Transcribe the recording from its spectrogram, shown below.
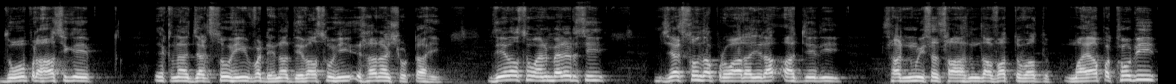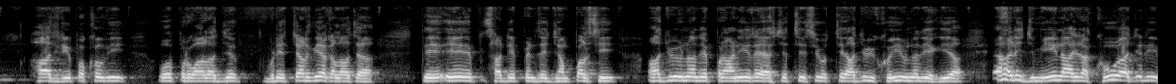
ਦੋ ਭਰਾ ਸੀਗੇ, ਇੱਕ ਨਾਂ ਜਗਸੋਂ ਹੀ ਵੱਡੇ ਨਾਂ ਦੇਵਾਸੋਂ ਹੀ ਇਹ ਸਾਰਾ ਛੋਟਾ ਸੀ। ਦੇਵਾਸੋਂ ਅਨਮੈਰਿਡ ਸੀ। ਜਗਸੋਂ ਦਾ ਪਰਿਵਾਰ ਆ ਜਿਹੜਾ ਅੱਜ ਇਹਦੀ ਸਾਨੂੰ ਇਸ ਸਾਥ ਦਾ ਵੱਧ ਤੋਂ ਵੱਧ ਮਾਇਆ ਪੱਖੋਂ ਵੀ, ਹਾਜ਼ਰੀ ਪੱਖੋਂ ਵੀ, ਉਹ ਪਰਿਵਾਰ ਅੱਜ ਬੜੇ ਚੜ੍ਹਦੀਆਂ ਕਲਾ 'ਚ ਆ। ਤੇ ਇਹ ਸਾਡੇ ਪਿੰਡ ਦੇ ਜੰਪਲ ਸੀ। ਅੱਜ ਵੀ ਉਹਨਾਂ ਦੇ ਪੁਰਾਣੀ ਰਹਿਸ਼ ਜਿੱਥੇ ਸੀ, ਉੱਥੇ ਅੱਜ ਵੀ ਖੂਹੀ ਉਹਨਾਂ ਦੀ ਹੈਗੀ ਆ। ਇਹ ਜਿਹੜੀ ਜ਼ਮੀਨ ਆ, ਜਿਹੜਾ ਖੂਹ ਆ, ਜਿਹੜੀ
